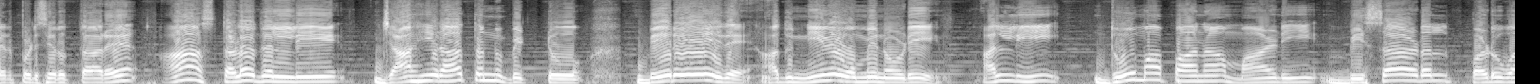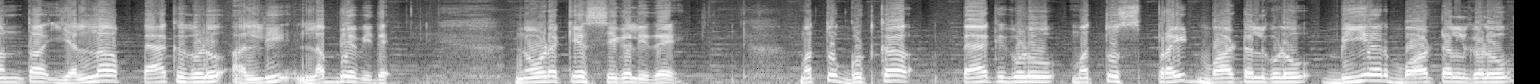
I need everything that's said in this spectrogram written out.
ಏರ್ಪಡಿಸಿರುತ್ತಾರೆ. ಆ ಸ್ಥಳದಲ್ಲಿ ಜಾಹೀರಾತನ್ನು ಬಿಟ್ಟು ಬೇರೆಯೇ ಇದೆ. ಅದು ನೀವೇ ಒಮ್ಮೆ ನೋಡಿ. ಅಲ್ಲಿ ಧೂಮಪಾನ ಮಾಡಿ ಬಿಸಾಡಲ್ಪಡುವಂಥ ಎಲ್ಲ ಪ್ಯಾಕ್ಗಳು ಅಲ್ಲಿ ಲಭ್ಯವಿದೆ. ನೋಡಕ್ಕೆ ಸಿಗಲಿದೆ. ಮತ್ತು ಗುಟ್ಕಾ ಪ್ಯಾಕ್ಗಳು ಮತ್ತು ಸ್ಪ್ರೈಟ್ ಬಾಟಲ್ಗಳು, ಬಿಯರ್ ಬಾಟಲ್ಗಳು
